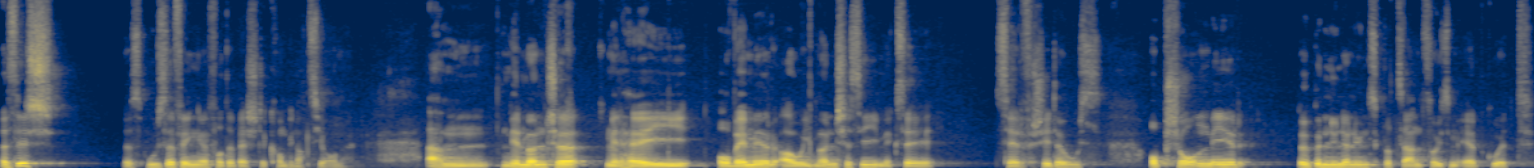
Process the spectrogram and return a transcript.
Es ist das Herausfinden der besten Kombinationen. Ähm, wir Menschen, wir haben, auch wenn wir alle Menschen sind, wir sehen sehr verschieden aus, ob schon wir über 99% von unserem Erbgut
